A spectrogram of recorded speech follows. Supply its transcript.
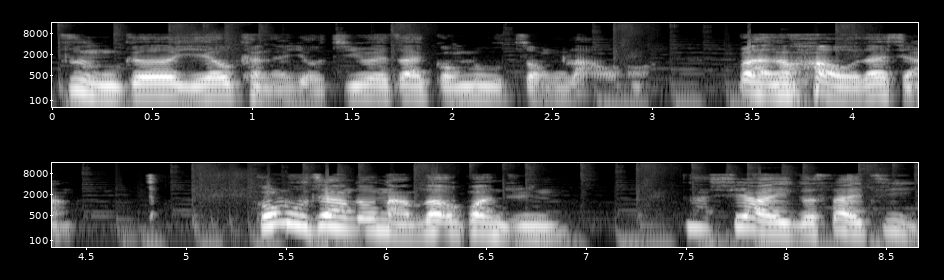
字母哥也有可能有机会在公路终老哦。不然的话，我在想，公路这样都拿不到冠军，那下一个赛季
